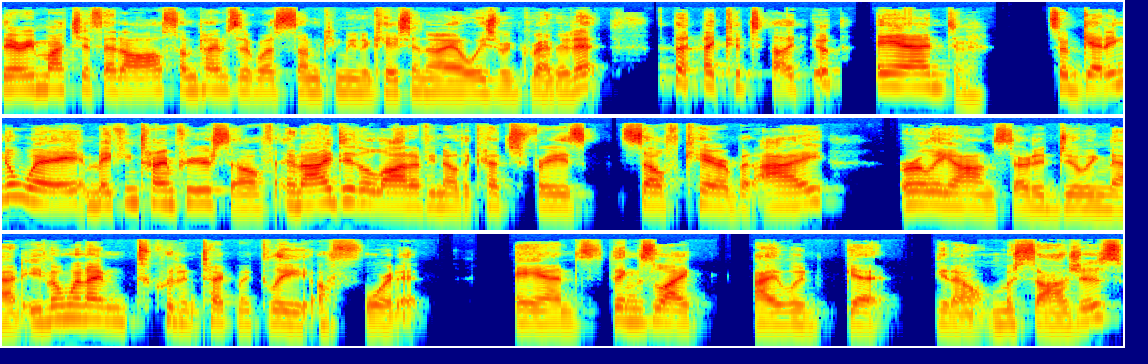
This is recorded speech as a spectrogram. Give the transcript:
very much, if at all. Sometimes there was some communication and I always regretted it, I could tell you. And okay. so getting away, making time for yourself. And I did a lot of, you know, the catchphrase self care, but I early on started doing that, even when I couldn't technically afford it. And things like I would get, you know, massages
